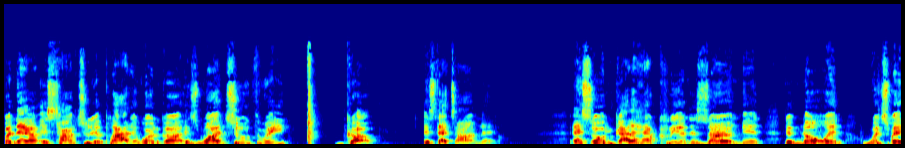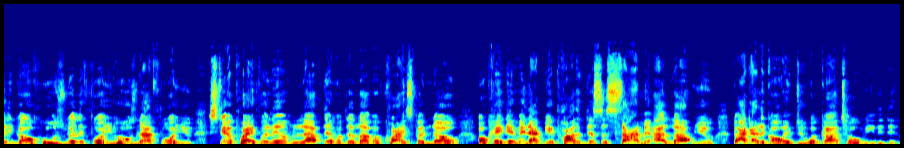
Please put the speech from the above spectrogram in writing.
But now it's time to apply the word of God. It's one, two, three, go. It's that time now. And so you got to have clear discernment to knowing which way to go, who's really for you, who's not for you. Still pray for them, love them with the love of Christ, but know, okay, they may not be a part of this assignment. I love you, but I got to go and do what God told me to do.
